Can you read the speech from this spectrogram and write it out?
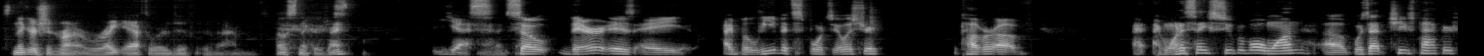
Snickers should run it right afterwards if, if that happens. That was Snickers, right? yes. Think So there is a, I believe it's Sports Illustrated cover of, I, I want to say Super Bowl one. Uh, was that Chiefs Packers?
